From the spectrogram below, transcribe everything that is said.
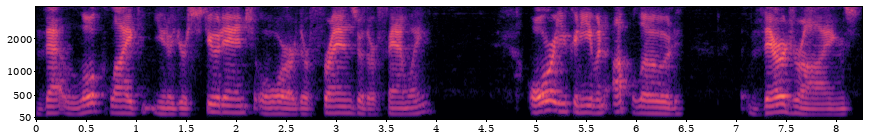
that look like you know your student or their friends or their family. Or you can even upload their drawings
